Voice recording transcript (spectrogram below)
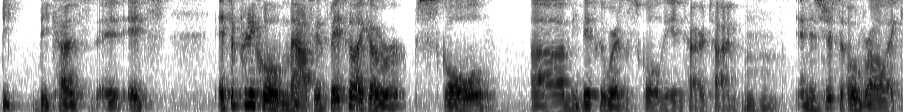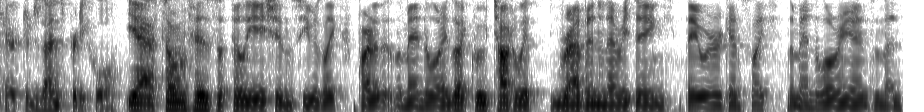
Be- because it, it's it's a pretty cool mask. It's basically like a r- skull. Um, he basically wears a skull the entire time, Mm-hmm. and it's just overall like character design is pretty cool. yeah. Some of his affiliations, he was like part of the, the Mandalorians. Like we talked with Revan and everything. They were against like the Mandalorians, and then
